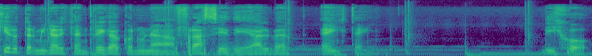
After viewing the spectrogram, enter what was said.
Quiero terminar esta entrega con una frase de Albert Einstein. Dijo,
